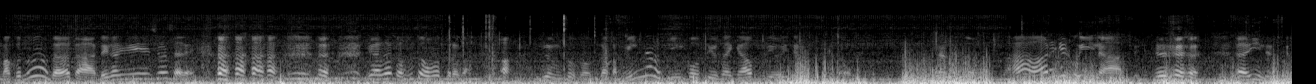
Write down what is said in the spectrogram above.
マクドナルドなんか出かけしましたね。いや、なんかふと思ったのが、あ、でもそうそう、なんかみんなの銀行っていう最近アプリを入れてるんですけど、なんかこう、ああ、あれ結構いいなって。いいんですよ。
